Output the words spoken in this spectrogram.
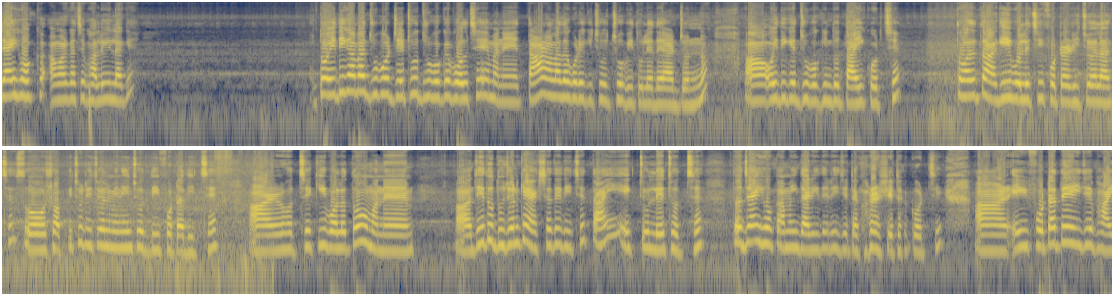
যাই হোক, আমার কাছে ভালোই লাগে। তো এদিকে আবার ধ্রুবর জেঠু ধ্রুবকে বলছে মানে তার আলাদা করে কিছু ছবি তুলে দেওয়ার জন্য। ওইদিকে ধ্রুব কিন্তু তাই করছে। তোমাদের তো আগেই বলেছি ফোটার রিচুয়াল আছে। সো সব কিছু রিচুয়াল মেনেই সর্দি ফোটা দিচ্ছে। আর হচ্ছে কি বলো তো মানে যেহেতু দুজনকে একসাথে দিচ্ছে, তাই একটু লেট হচ্ছে। তো যাই হোক, আমি দাঁড়িয়ে দাঁড়িয়ে যেটা করার সেটা করছি। আর এই ফোটাতে এই যে ভাই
